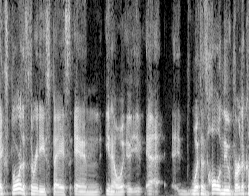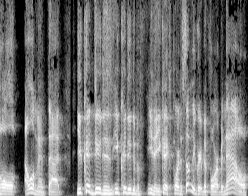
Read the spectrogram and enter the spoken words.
explore the 3D space in you know uh, with this whole new vertical element that you could do to you could do to you know you could explore to some degree before, but now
